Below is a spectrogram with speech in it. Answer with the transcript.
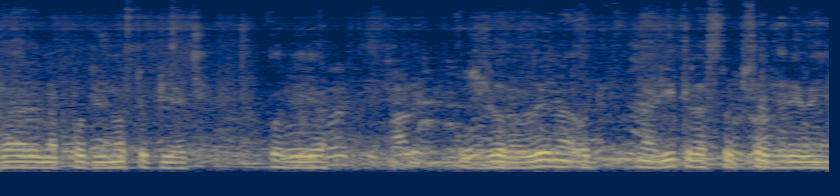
Жарена по 95. Олія. Журавлина 1 літра 150 гривень.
